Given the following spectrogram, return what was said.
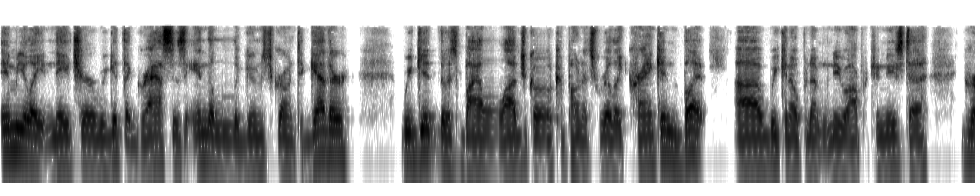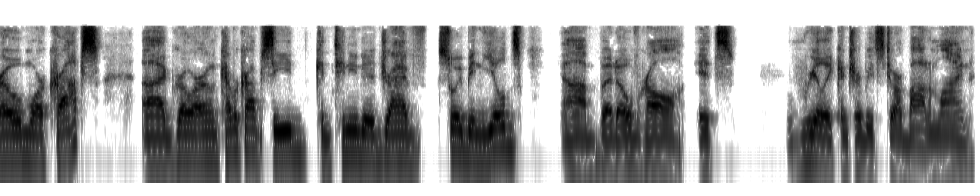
emulate nature. We get the grasses and the legumes growing together we get those biological components really cranking, but uh, we can open up new opportunities to grow more crops, uh, grow our own cover crop seed, continue to drive soybean yields. Uh, but overall, it's really contributes to our bottom line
